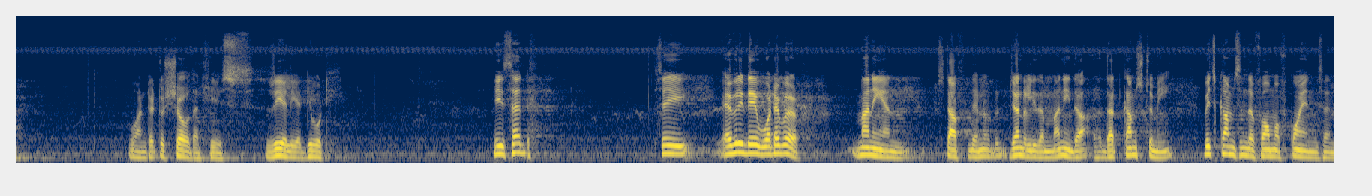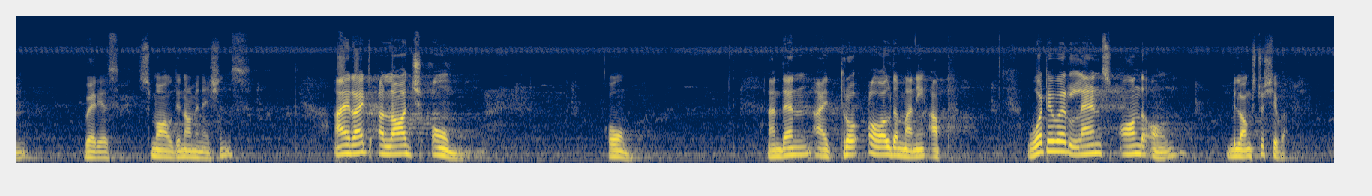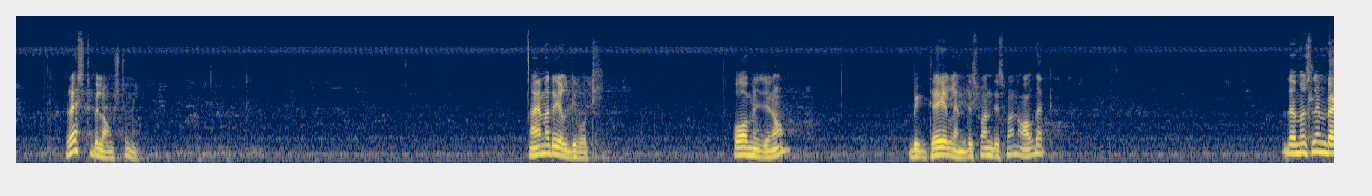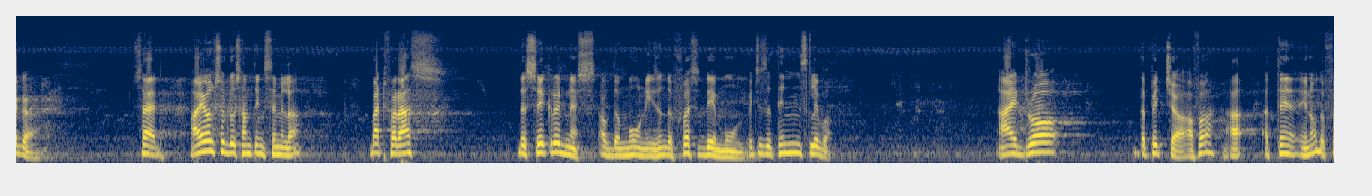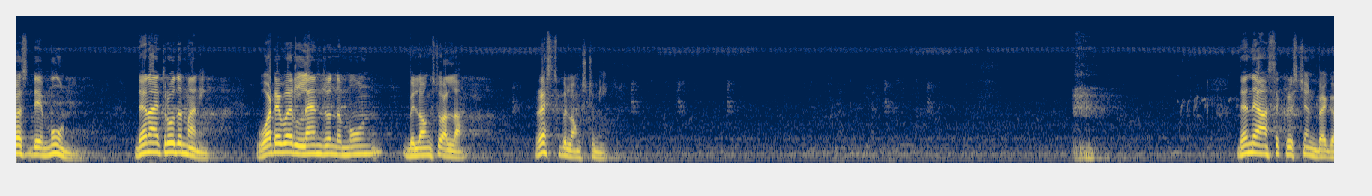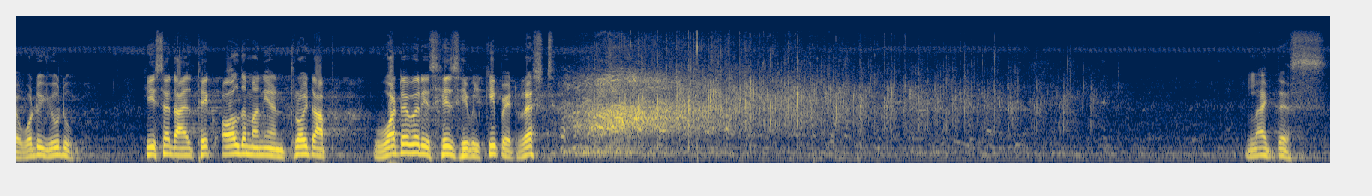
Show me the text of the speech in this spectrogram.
wanted to show that he is really a devotee. He said, see, every day whatever money and stuff, you know, generally the money that comes to me, which comes in the form of coins and various small denominations. I write a large Om, Om, and then I throw all the money up. Whatever lands on the Om belongs to Shiva, rest belongs to me. I am a real devotee. Om is, you know, big tail and this one, this one, all that. The Muslim beggar said, I also do something similar, but for us, the sacredness of the moon is in the first day moon, which is a thin sliver. I draw the picture of a, a, a thin, you know, the first day moon, then I throw the money. Whatever lands on the moon belongs to Allah rest belongs to me. then they asked the Christian beggar, what do you do? He said, I'll take all the money and throw it up, whatever is his, he will keep it, rest like this.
